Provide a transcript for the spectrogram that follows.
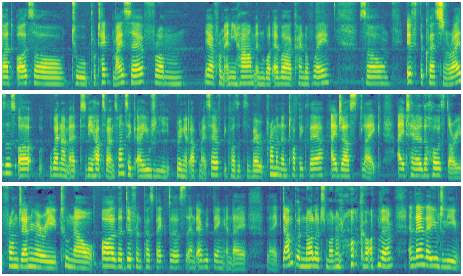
but also to protect myself from yeah from any harm in whatever kind of way so if the question arises, or when I'm at WH22, I usually bring it up myself because it's a very prominent topic there. I just like, I tell the whole story from January to now, all the different perspectives and everything, and I like dump a knowledge monologue on them, and then they're usually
